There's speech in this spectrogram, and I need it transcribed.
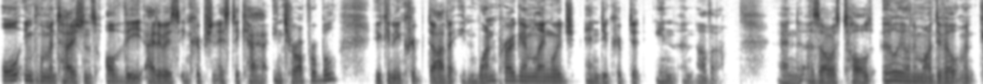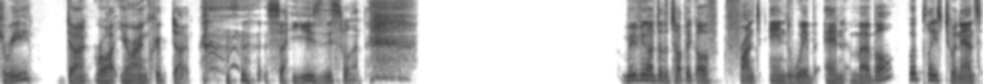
all implementations of the AWS Encryption SDK are interoperable. You can encrypt data in one program language and decrypt it in another. And as I was told early on in my development career, don't write your own crypto. so use this one. Moving on to the topic of front end web and mobile, we're pleased to announce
